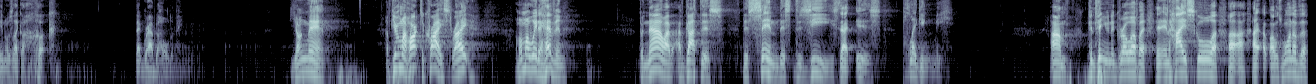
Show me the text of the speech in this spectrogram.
And it was like a hook that grabbed a hold of me. Young man, I've given my heart to Christ, right? I'm on my way to heaven. But now I've, I've got this, this sin, this disease that is plaguing me. I'm continuing to grow up uh, in, high school. Uh, uh, I, was one of the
